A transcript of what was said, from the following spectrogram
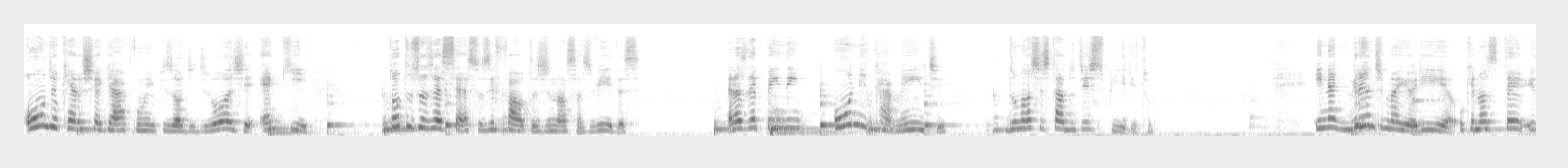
onde eu quero chegar com o episódio de hoje é que todos os excessos e faltas de nossas vidas elas dependem unicamente do nosso estado de espírito. E na grande maioria, o que nós te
